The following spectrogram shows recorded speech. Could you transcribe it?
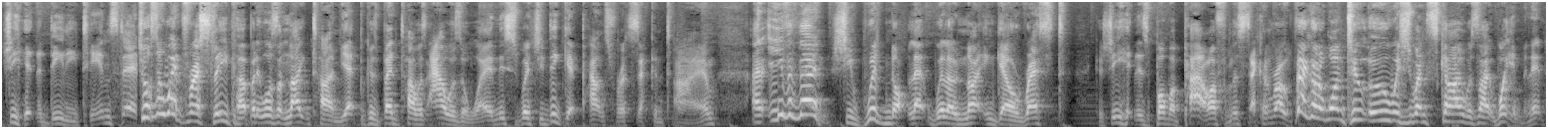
And she hit the DDT instead. She also went for a sleeper, but it wasn't nighttime yet because bedtime was hours away, and this is when she did get pounced for a second time. And even then, she would not let Willow Nightingale rest because she hit this bomb of power from the second rope. They got a 1 2 ooh, which is when Skye was like, wait a minute,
